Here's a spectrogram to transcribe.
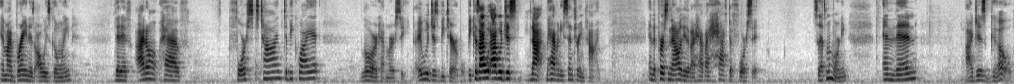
and my brain is always going that if I don't have forced time to be quiet, Lord have mercy. It would just be terrible because I, w- I would just not have any centering time. And the personality that I have, I have to force it. So that's my morning. And then I just go.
